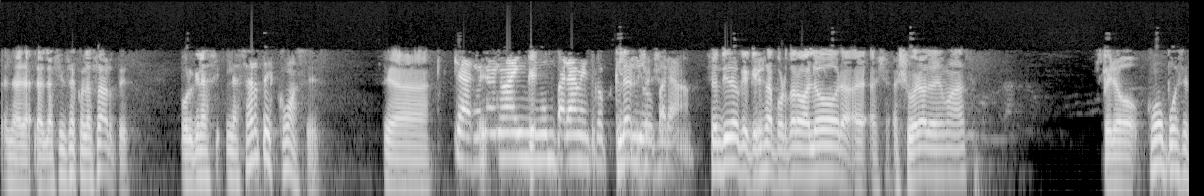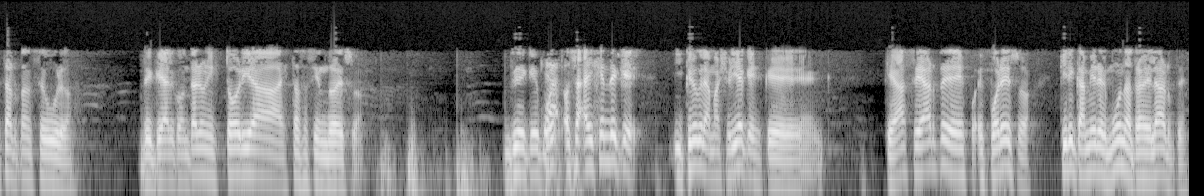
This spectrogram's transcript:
las ciencias con las artes. Porque en las, artes, ¿cómo haces? O sea, claro, no, hay ningún parámetro objetivo para... Yo entiendo que querés aportar valor, ayudar a los demás, pero ¿cómo puedes estar tan seguro de que al contar una historia estás haciendo eso? De que, O sea, hay gente que, y creo que la mayoría que, que, que hace arte es, por eso, quiere cambiar el mundo a través del arte.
